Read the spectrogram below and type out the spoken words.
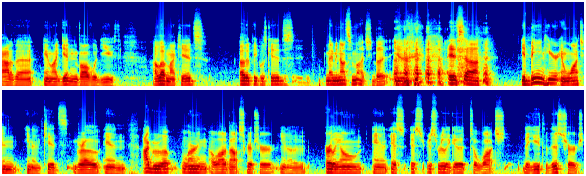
out of that and like get involved with youth. I love my kids, other people's kids, maybe not so much, but you know, it's uh, it being here and watching you know kids grow. And I grew up learning a lot about scripture, you know, early on, and it's it's it's really good to watch the youth of this church,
